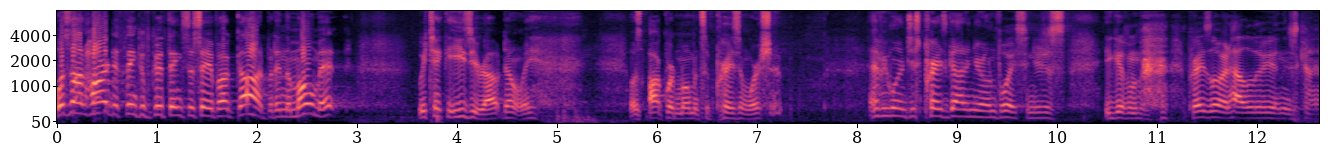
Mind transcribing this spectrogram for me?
Well, it's not hard to think of good things to say about God, but in the moment, we take the easy route, don't we? Those awkward moments of praise and worship. Everyone just praise God in your own voice, and you just you give them praise Lord, hallelujah, and they just kind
